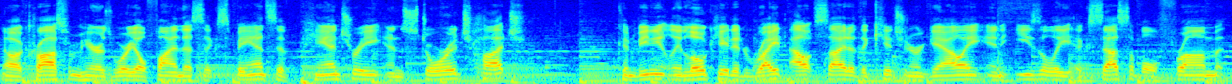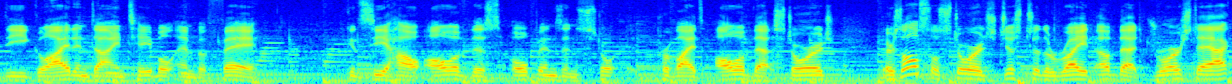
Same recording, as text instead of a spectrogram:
Now, across from here is where you'll find this expansive pantry and storage hutch, conveniently located right outside of the kitchen or galley and easily accessible from the glide and dine table and buffet. You can see how all of this opens and provides all of that storage. There's also storage just to the right of that drawer stack.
